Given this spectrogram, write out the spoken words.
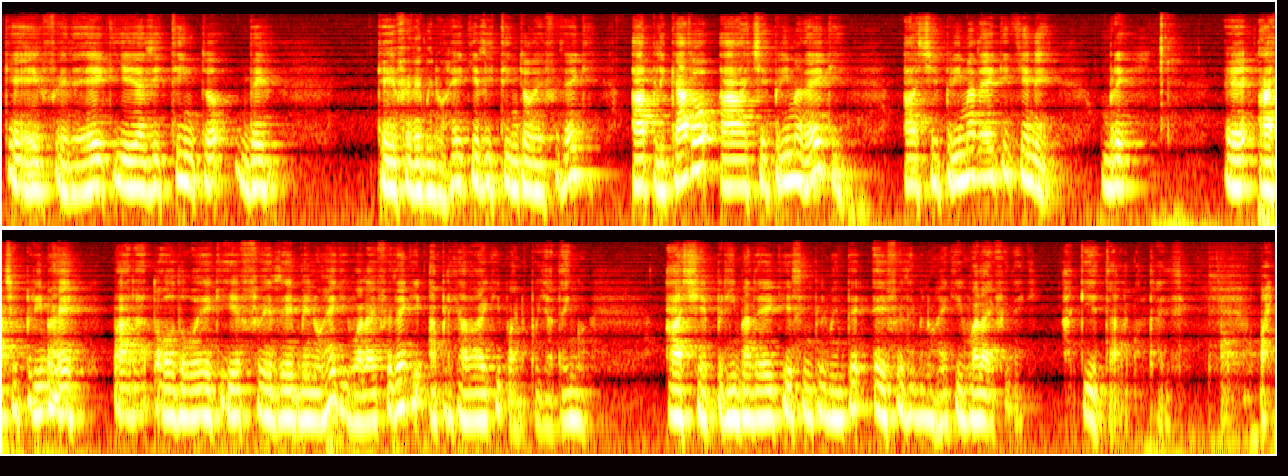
que f de x es distinto de que f de menos x es distinto de f de x, aplicado a h' de x. h' de x quién es? Hombre, eh, h' es para todo x f de menos x igual a f de x, aplicado a x, bueno, pues ya tengo h' de x es simplemente f de menos x igual a f de x. Aquí está la contradicción. Bueno,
